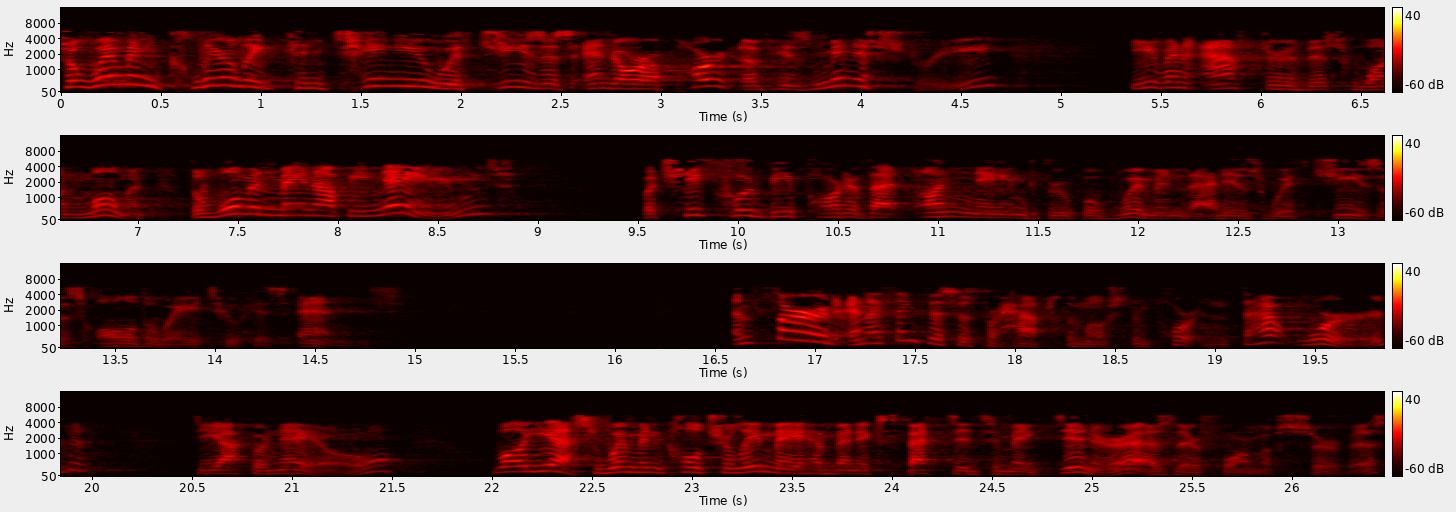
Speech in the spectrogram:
So women clearly continue with Jesus and are a part of his ministry even after this one moment. The woman may not be named, but she could be part of that unnamed group of women that is with Jesus all the way to his end. And third, and I think this is perhaps the most important, that word, diakoneo, while yes, women culturally may have been expected to make dinner as their form of service,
